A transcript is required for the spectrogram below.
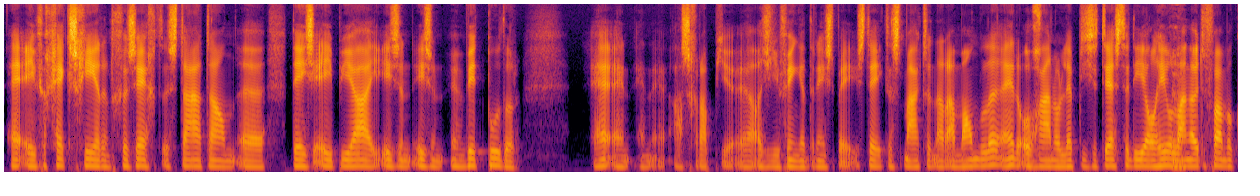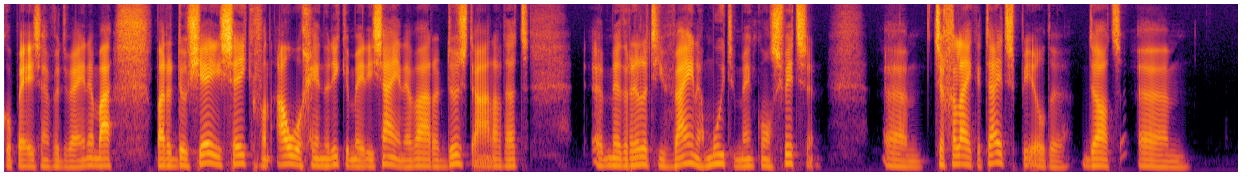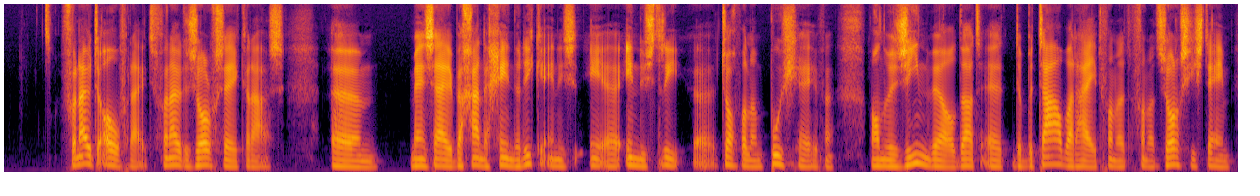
He, even gekscherend gezegd, er staat dan uh, deze API is een, is een, een wit poeder. en, en eh, als grapje, als je je vinger erin steekt, dan smaakt het naar amandelen. de organoleptische testen die al heel lang uit de farmacopee zijn verdwenen. Maar, maar de dossiers, zeker van oude generieke medicijnen, waren dusdanig dat met relatief weinig moeite men kon switchen. Um, tegelijkertijd speelde dat um, vanuit de overheid, vanuit de zorgzekeraars, um, men zei, we gaan de generieke eh, industrie uh, toch wel een push geven. Want we zien wel dat de betaalbaarheid van het, van het zorgsysteem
